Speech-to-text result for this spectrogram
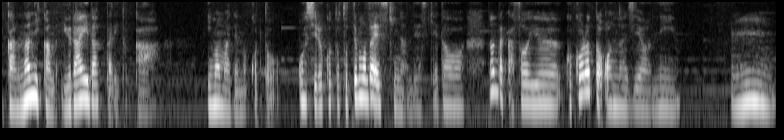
だから何かの由来だったりとか今までのことを知ることとても大好きなんですけどなんだかそういう心と同じようにうん。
